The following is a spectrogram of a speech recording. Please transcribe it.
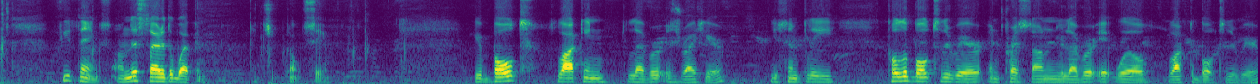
A few things on this side of the weapon that you don't see. Your bolt locking lever is right here. You simply pull the bolt to the rear and press down on your lever it will lock the bolt to the rear.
